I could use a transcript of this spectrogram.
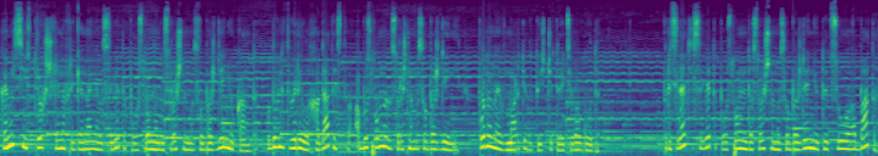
Комиссия из трех членов регионального совета по условно-досрочному освобождению Канта удовлетворила ходатайство об условно-досрочном освобождении, поданное в марте 2003 года. Председатель Совета по условно-досрочному освобождению Тецуо Абата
